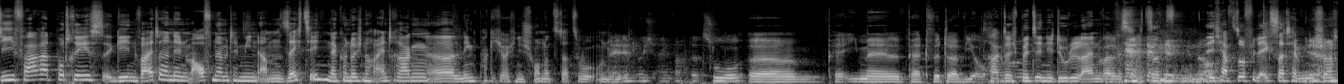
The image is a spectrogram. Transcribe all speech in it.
Die Fahrradporträts gehen weiter in den Aufnahmetermin am 16. Da könnt ihr euch noch eintragen. Äh, Link packe ich euch in die Shownotes dazu. Und Meldet euch einfach dazu äh, per E-Mail, per Twitter, wie auch Tragt euch bitte in die Doodle ein, weil das genau. ich habe so viele Extra-Termine ja. schon.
